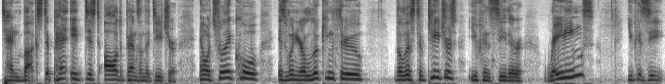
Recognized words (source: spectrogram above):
10 bucks. Depend it just all depends on the teacher. And what's really cool is when you're looking through the list of teachers, you can see their ratings, you can see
